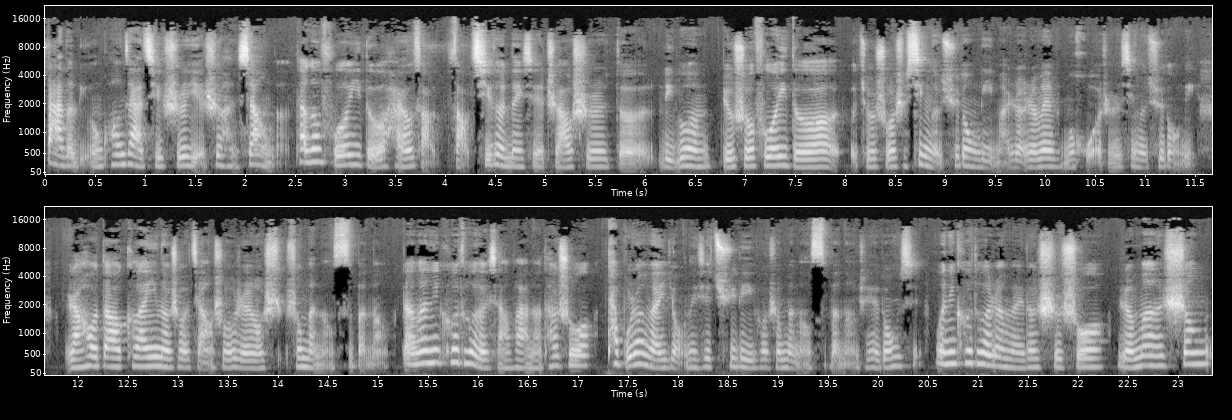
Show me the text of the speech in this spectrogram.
大的理论框架其实也是很像的。他跟弗洛伊德还有早早期的那些治疗师的理论，比如说弗洛伊德就是说是性的驱动力嘛，人人为什么活着是性的驱动力。然后到克莱因的时候讲说人有生生本能、死本能。但温尼科特的想法呢，他说他不认为有那些驱力和生本能、死本能这些东西。温尼科特认为的是说人们生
